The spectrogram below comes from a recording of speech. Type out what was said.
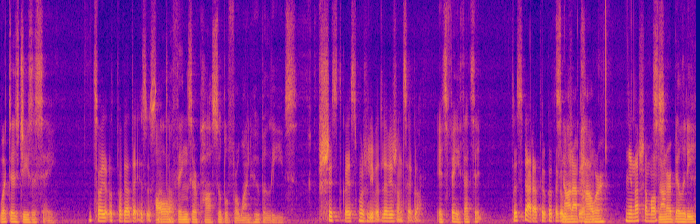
What does Jesus say? Co odpowiada Jezus na All to? things are possible for one who believes. Wszystko jest możliwe dla wierzącego. It's faith, that's it. To jest wiara, tylko It's tego not our power, Nie nasza moc, it's not our ability,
